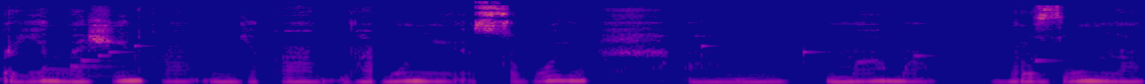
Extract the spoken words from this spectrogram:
Приємна жінка, яка в гармонії з собою, мама, розумна,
